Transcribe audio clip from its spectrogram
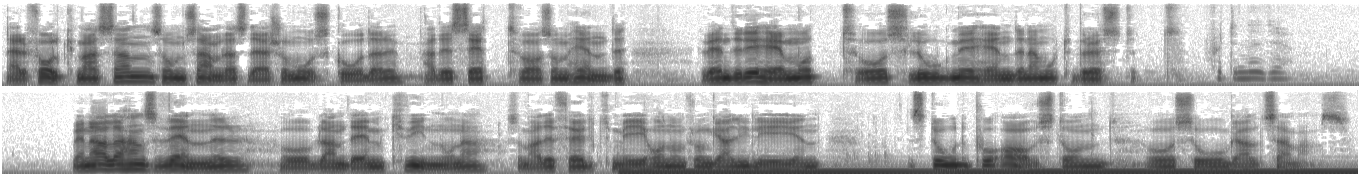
När folkmassan som samlats där som åskådare hade sett vad som hände vände de hemåt och slog med händerna mot bröstet. 49. Men alla hans vänner och bland dem kvinnorna som hade följt med honom från Galileen stod på avstånd och såg allt sammans.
